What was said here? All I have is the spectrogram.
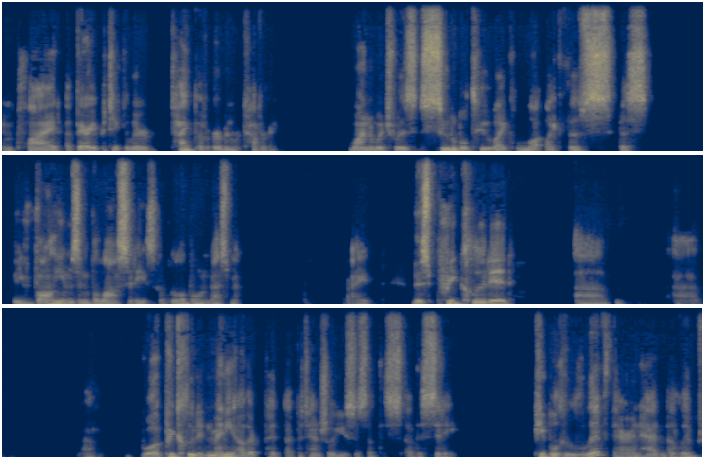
implied a very particular type of urban recovery, one which was suitable to like like this this the volumes and velocities of global investment, right? This precluded uh, uh, um, well, it precluded many other uh, potential uses of this of the city. People who lived there and had a lived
